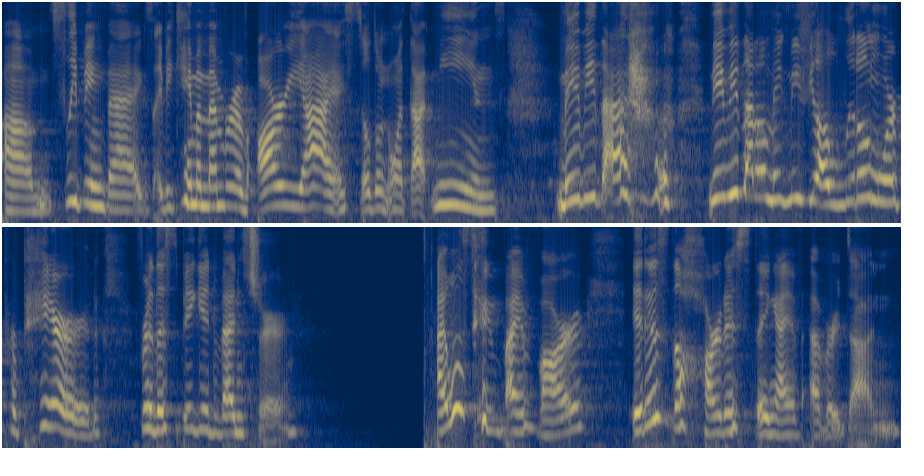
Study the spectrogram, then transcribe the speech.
um, sleeping bags. I became a member of REI. I still don't know what that means. Maybe that, maybe that'll make me feel a little more prepared for this big adventure. I will say by far, it is the hardest thing I have ever done.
